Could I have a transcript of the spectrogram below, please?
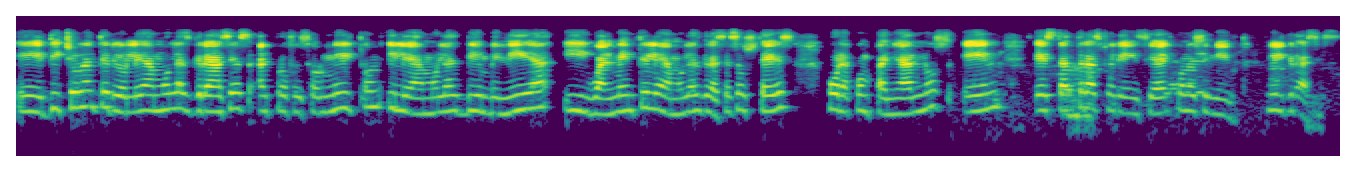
Dicho lo anterior, le damos las gracias al profesor Milton y le damos la bienvenida y igualmente le damos las gracias a ustedes por acompañarnos en esta transferencia del conocimiento. Mil gracias.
